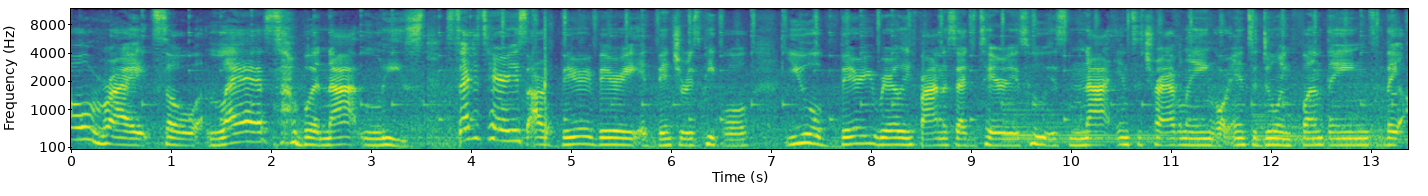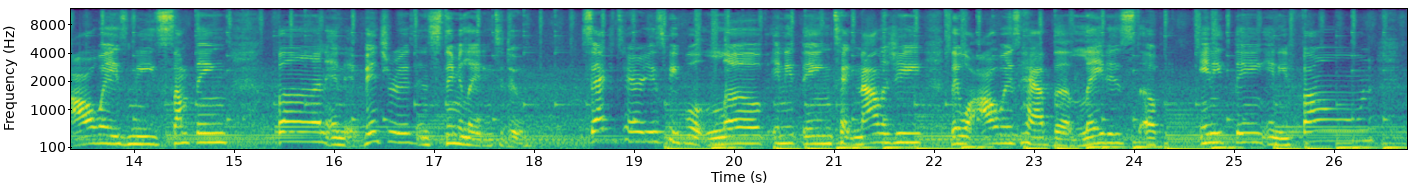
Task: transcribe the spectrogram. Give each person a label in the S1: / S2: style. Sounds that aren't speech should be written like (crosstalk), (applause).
S1: all right so last but not least Sagittarius are very very adventurous people. You will very rarely find a Sagittarius who is not into traveling or into doing fun things. They always need something fun and adventurous and stimulating to do. Sagittarius people love anything technology. They will always have the latest of anything any phone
